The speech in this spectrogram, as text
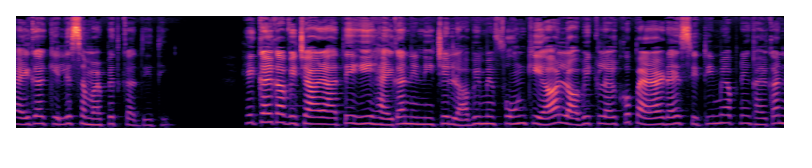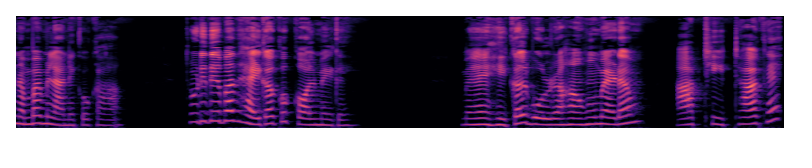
हेल्गा के लिए समर्पित कर दी थी। हिकल का विचार आते ही हेल्गा ने नीचे लॉबी में फ़ोन किया और लॉबी क्लर्क को पैराडाइज सिटी में अपने घर का नंबर मिलाने को कहा। थोड़ी देर बाद हेल्गा को कॉल मिल गई। मैं हिकल बोल रहा हूँ, मैडम। आप ठीक ठाक हैं?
